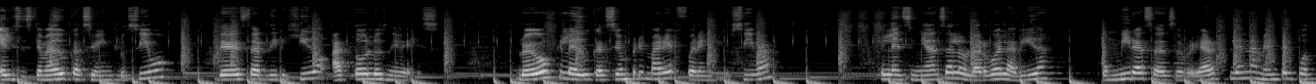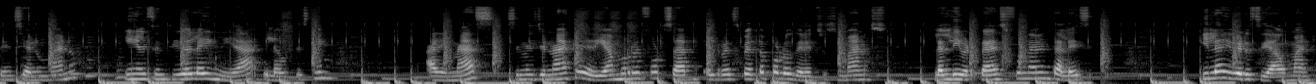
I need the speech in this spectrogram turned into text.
El sistema de educación inclusivo debe estar dirigido a todos los niveles. Luego, que la educación primaria fuera inclusiva, que la enseñanza a lo largo de la vida con miras a desarrollar plenamente el potencial humano y en el sentido de la dignidad y la autoestima. Además, se mencionaba que debíamos reforzar el respeto por los derechos humanos, las libertades fundamentales y la diversidad humana.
